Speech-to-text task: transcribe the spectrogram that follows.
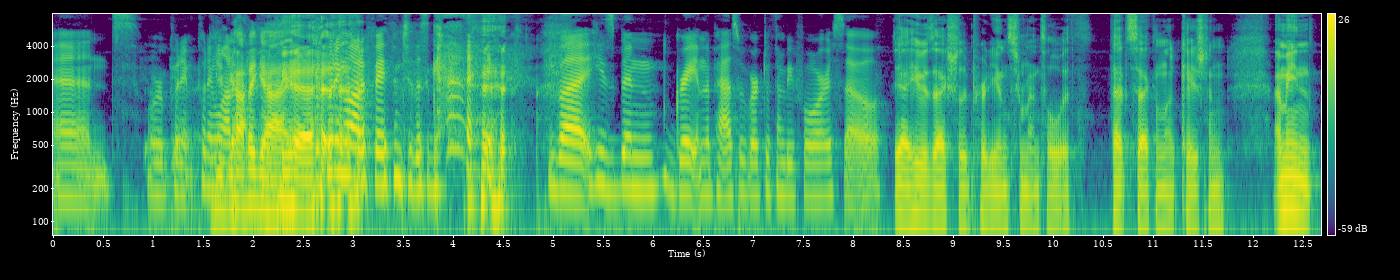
and we're putting putting a lot got of a guy. yeah. we're putting a lot of faith into this guy. but he's been great in the past. We've worked with him before, so Yeah, he was actually pretty instrumental with that second location. I mean,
